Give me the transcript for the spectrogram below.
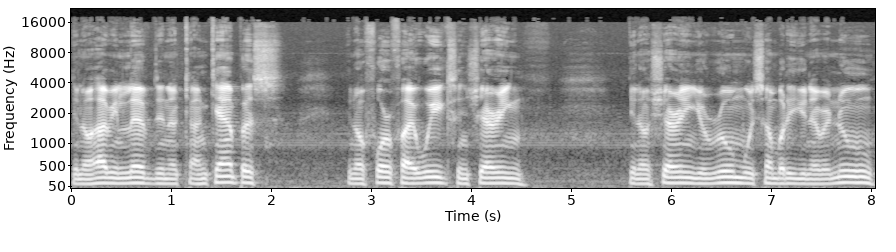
You know, having lived in a, on campus, you know, four or five weeks and sharing, you know, sharing your room with somebody you never knew,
